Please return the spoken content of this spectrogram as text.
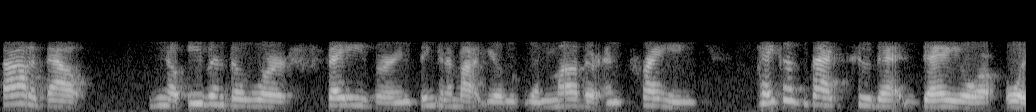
thought about you know even the word favor and thinking about your your mother and praying, take us back to that day or or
